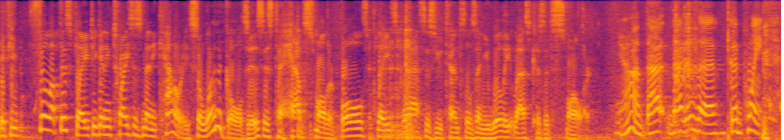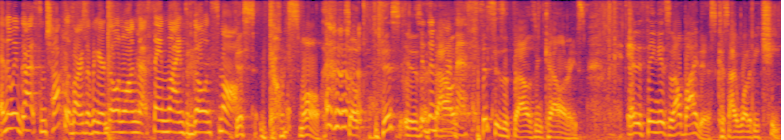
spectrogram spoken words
If you fill up this plate, you're getting twice as many calories. So one of the goals is is to have smaller bowls, plates, glasses, utensils, and you will eat less because it's smaller. Yeah, that that is a good point. And then we've got some chocolate bars over here going along that same lines of going small. This going small. So this is, Is a thousand. enormous. This is a thousand calories. And the thing is, that I'll buy this because I want to be cheap,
